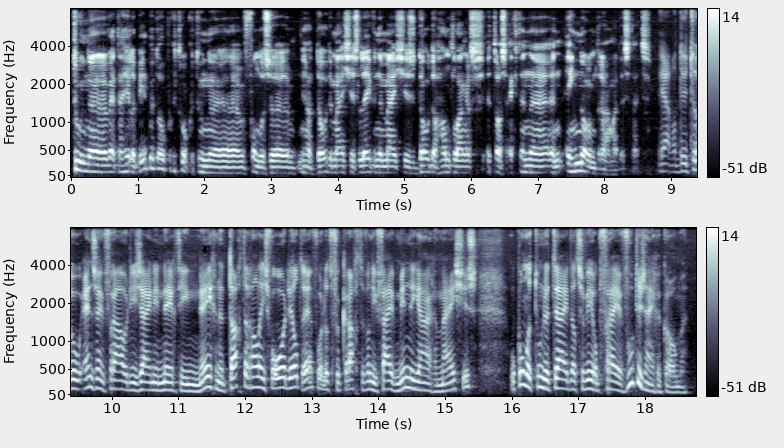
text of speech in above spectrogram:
Toen uh, werd de hele beerput opengetrokken. Toen uh, vonden ze ja, dode meisjes, levende meisjes, dode handlangers. Het was echt een, uh, een enorm drama destijds. Ja, want Dutroux en zijn vrouw die zijn in 1989 al eens veroordeeld... Hè, voor het verkrachten van die vijf minderjarige meisjes. Hoe kon het toen de tijd dat ze weer op vrije voeten zijn gekomen?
